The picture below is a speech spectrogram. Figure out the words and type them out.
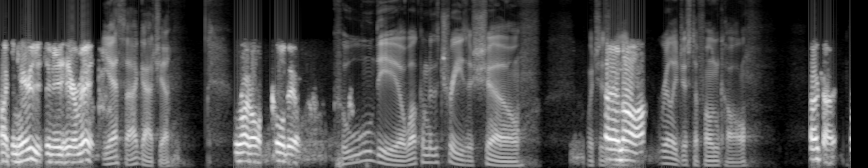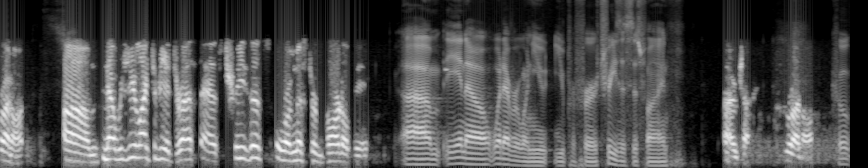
I can hear you. Can you hear me? Yes, I got you. Right on. Cool deal. Cool deal. Welcome to the Trees Show, which is And really, uh, really just a phone call. okay, right on. Um, now, would you like to be addressed as Treesus or Mr. Bartleby? Um, you know, whatever one you you prefer. Treesus is fine. Okay, right on. Cool,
